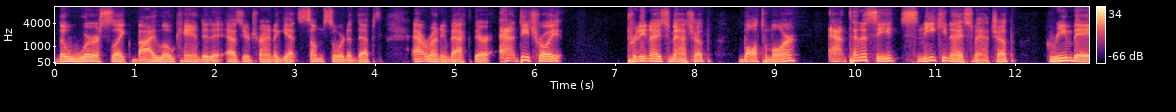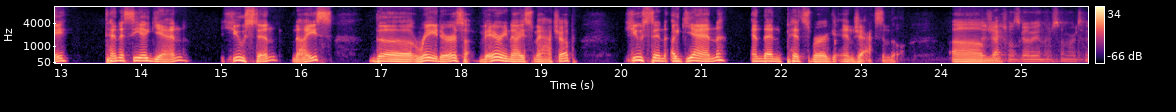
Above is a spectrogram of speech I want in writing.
the worst like buy low candidate as you're trying to get some sort of depth at running back. They're at Detroit, pretty nice matchup. Baltimore at Tennessee, sneaky nice matchup. Green Bay, Tennessee again. Houston, nice. The Raiders, very nice matchup. Houston again, and then Pittsburgh and Jacksonville. Um, Jacksonville's gonna be in there somewhere too.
